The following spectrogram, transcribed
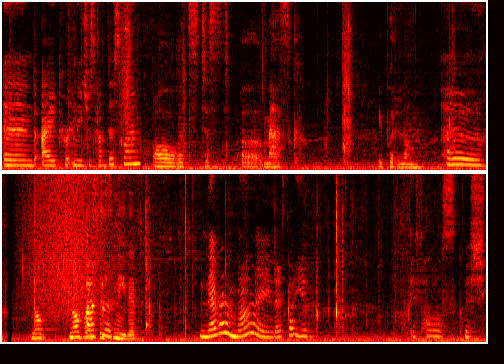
and I currently just have this one. Oh, it's just a mask. You put it on. Oh, No, no brushes needed. never mind. I thought you. It felt all squishy.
